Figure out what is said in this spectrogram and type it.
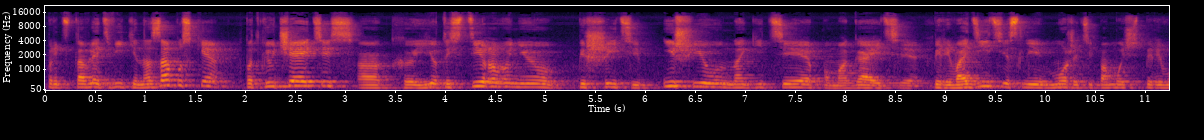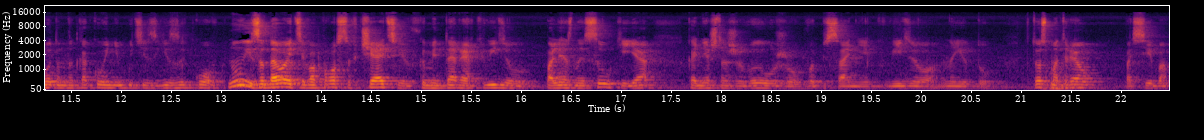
представлять Вики на запуске. Подключайтесь э, к ее тестированию, пишите issue на гите, помогайте переводить, если можете помочь с переводом на какой-нибудь из языков. Ну и задавайте вопросы в чате, в комментариях к видео. Полезные ссылки я, конечно же, выложу в описании к видео на YouTube. Кто смотрел, спасибо.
